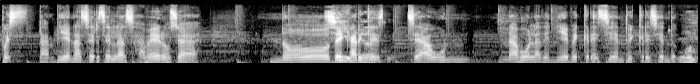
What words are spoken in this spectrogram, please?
pues también hacérsela saber, o sea, no Sí, dejar pero- que sea un- una bola de nieve creciendo y creciendo Un-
